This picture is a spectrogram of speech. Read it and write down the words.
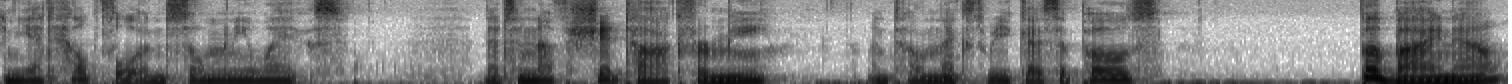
and yet helpful in so many ways. That's enough shit talk for me. Until next week, I suppose. Bye bye now.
